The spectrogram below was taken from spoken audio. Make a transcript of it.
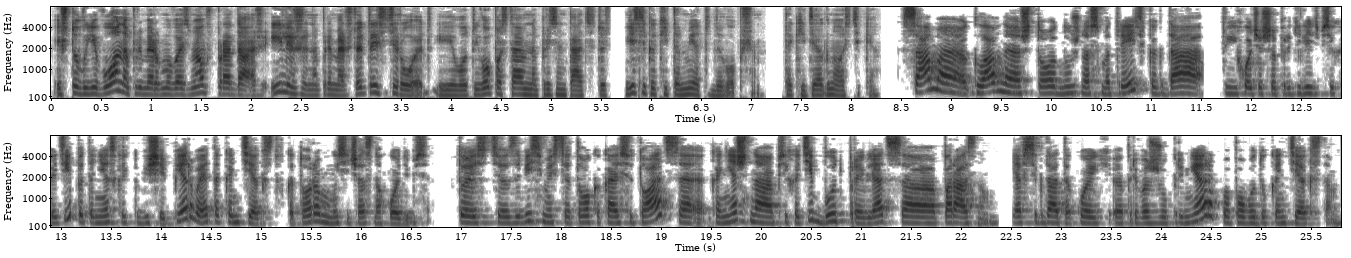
и что его, например, мы возьмем в продаже, или же, например, что это истероид, и вот его поставим на презентации. То есть есть ли какие-то методы, в общем, такие диагностики? Самое главное, что нужно смотреть, когда ты хочешь определить психотип, это несколько вещей. Первое — это контекст, в котором мы сейчас находимся. То есть э, в зависимости от того, какая ситуация, конечно, психотип будет проявляться по-разному. Я всегда такой э, привожу пример по поводу контекста.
